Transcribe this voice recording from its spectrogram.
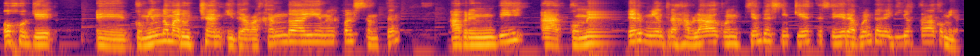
ojo que eh, comiendo maruchan y trabajando ahí en el call center, aprendí a comer mientras hablaba con gente sin que éste se diera cuenta de que yo estaba comiendo.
